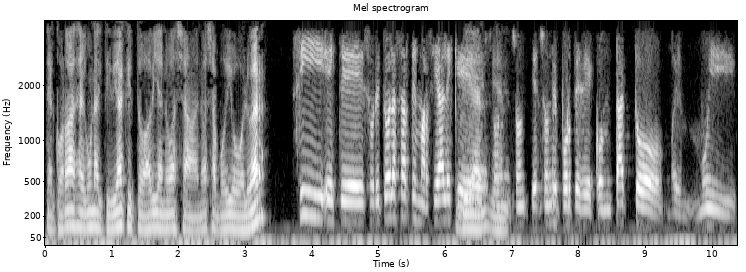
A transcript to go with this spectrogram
¿te acordás de alguna actividad que todavía no haya, no haya podido volver? Sí, este, sobre todo las artes marciales que son, Son, deportes de contacto eh, muy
